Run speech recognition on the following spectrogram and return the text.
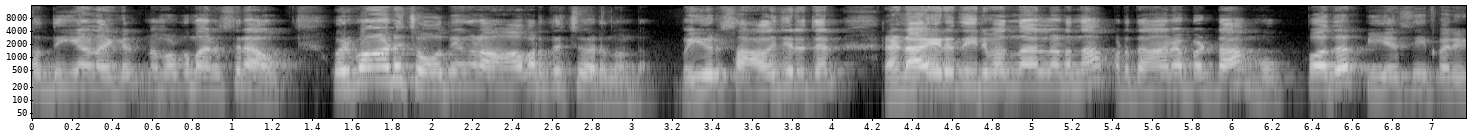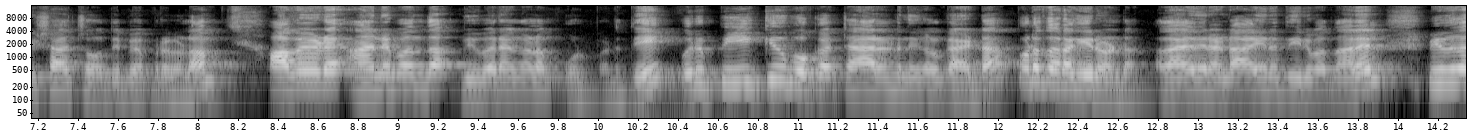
ശ്രദ്ധിക്കുകയാണെങ്കിൽ നമുക്ക് മനസ്സിലാവും ഒരുപാട് ചോദ്യങ്ങൾ ആവർത്തിച്ച് വരുന്നുണ്ട്. അപ്പോൾ ഈ ഒരു സാഹചര്യത്തിൽ രണ്ടായിരത്തി ഇരുപത്തിനാലിൽ നടന്ന പ്രധാനപ്പെട്ട മുപ്പത് പി എസ് സി പരീക്ഷാ ചോദ്യപേപ്പറുകളും അവയുടെ അനുബന്ധ വിവരങ്ങളും ഉൾപ്പെടുത്തി ഒരു പി ക്യൂ ബുക്ക് ടാലന്റ് നിങ്ങൾക്കായിട്ട് പുറത്തിറങ്ങിയിട്ടുണ്ട് അതായത് രണ്ടായിരത്തി ഇരുപത്തിനാലിൽ വിവിധ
